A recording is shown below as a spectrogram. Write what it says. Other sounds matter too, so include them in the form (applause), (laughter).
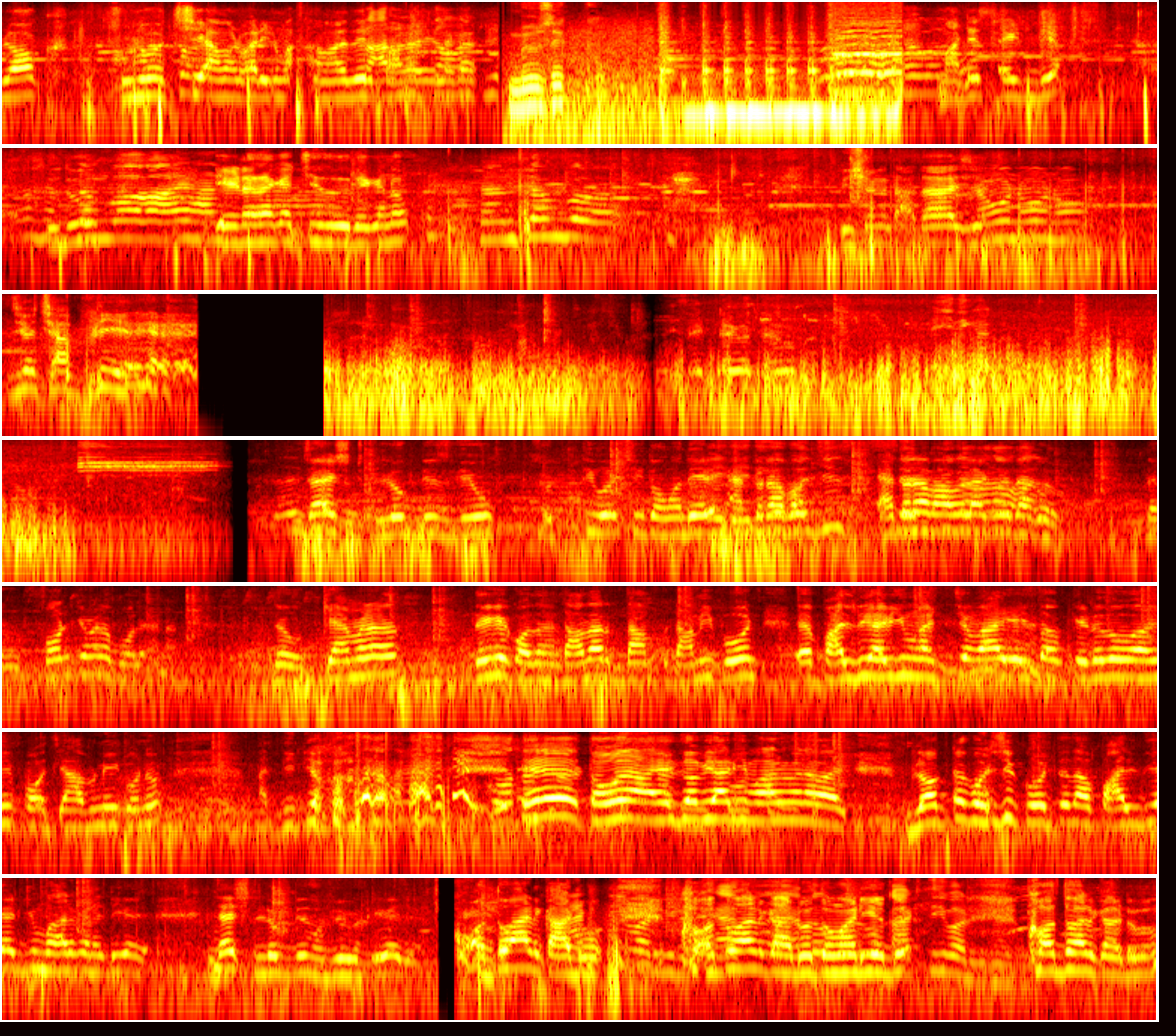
Blog শুরু হচ্ছে আমার বাড়ির আমাদের পাড়ার এলাকা music. মাঠের সাইড দিয়ে। শুধু এটা দেখাচ্ছি শুধু দেখে নাও। পিছনে দাদা আছে। নো নো নো যে চাপড়িয়ে এই সাইডটাকে দেখো। Just look this view. সত্যি বলছি তোমাদের এতটা বলছিস এতটা ভালো লাগবে দেখো দেখো ফ্রন্ট ক্যামেরা বলে না? দেখো ক্যামেরা দেখে কথা না দাদার দাম দামি ফোন আর কি মারছে ভাই এইসব কেটে দেবো আমি চাপ নেই কোনো। আর দ্বিতীয় কথা এ তবে এইসব আর কি মারবে না ভাই। ব্লগটা করছি করতে দাও পাল্টি আর কি মারবে না ঠিক আছে? জাস্ট লুক দিস ভিউ ঠিক আছে? কত আর কাটবো? কত আর কাটবো তোমার ইয়েতে? কত আর কাটবো?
